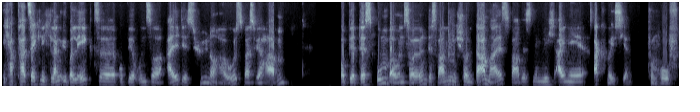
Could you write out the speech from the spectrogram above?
Ich habe tatsächlich lang überlegt, äh, ob wir unser altes Hühnerhaus, was wir haben, ob wir das umbauen sollen. Das war nämlich schon damals, war das nämlich eine Backhäuschen vom Hof.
